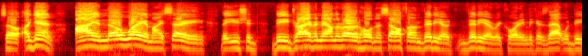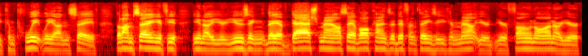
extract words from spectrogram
So again, I in no way am I saying that you should be driving down the road holding a cell phone video video recording because that would be completely unsafe. But I'm saying if you you know you're using they have dash mounts, they have all kinds of different things that you can mount your your phone on or your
